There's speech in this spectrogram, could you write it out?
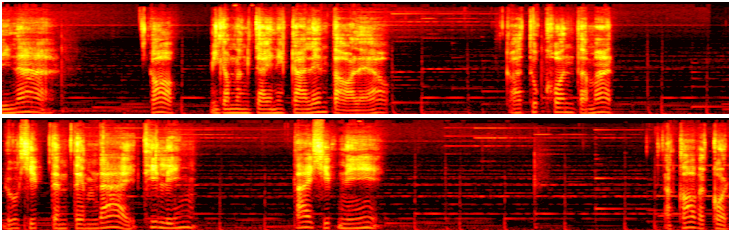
รีน่าก็มีกำลังใจในการเล่นต่อแล้ว ก็ทุกคนสามารถดูคลิปเต็มๆได้ที่ลิงก์ใต้คลิปนี้ แล้วก็ไปกด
